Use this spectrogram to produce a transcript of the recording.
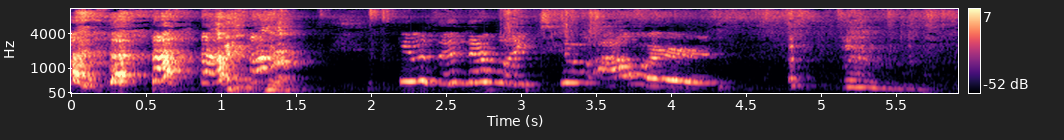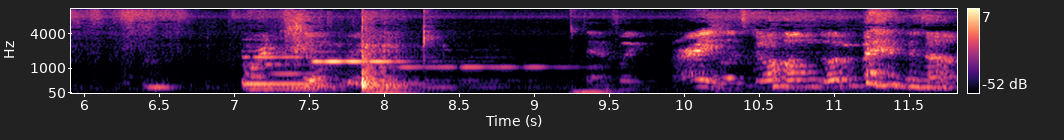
he was in there for like two hours. Poor children. Dad's like, alright, let's go home, go to bed now.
